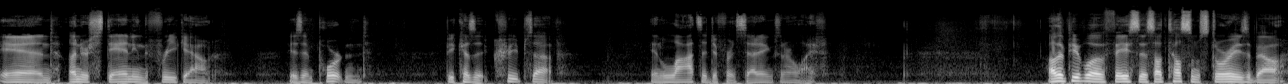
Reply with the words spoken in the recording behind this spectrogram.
And understanding the freak out is important because it creeps up in lots of different settings in our life. Other people have faced this. I'll tell some stories about,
